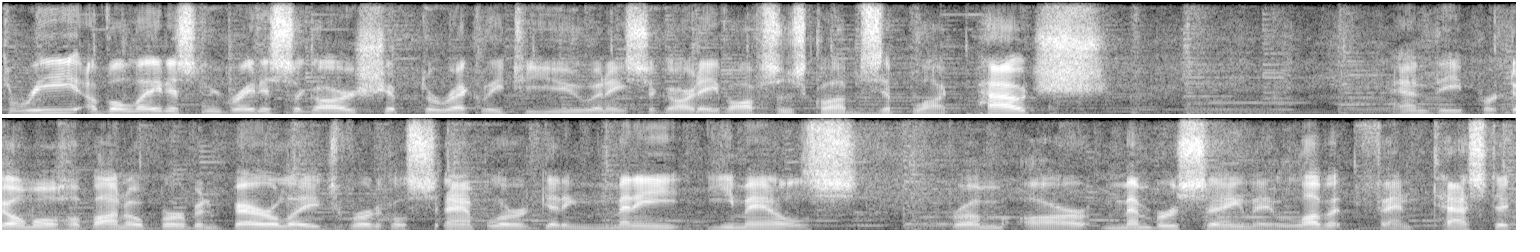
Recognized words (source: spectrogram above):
three of the latest and greatest cigars shipped directly to you in a Cigar Dave Officers Club Ziploc pouch. And the Perdomo Habano Bourbon Barrel Age Vertical Sampler, getting many emails from our members saying they love it. Fantastic.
